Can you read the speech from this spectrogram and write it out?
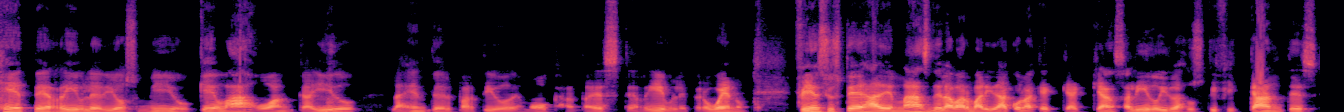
Qué terrible, Dios mío, qué bajo han caído la gente del Partido Demócrata. Es terrible, pero bueno. Fíjense ustedes, además de la barbaridad con la que, han salido y las justificantes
